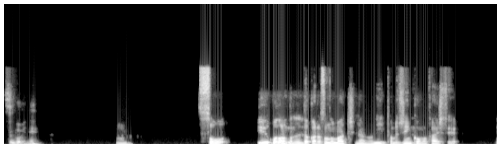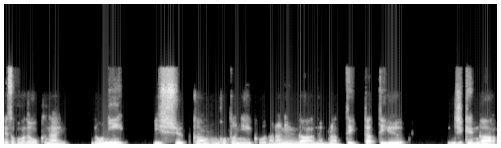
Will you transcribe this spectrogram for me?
すごいね。そういうことなのかな。だからその町なのに、多分人口も大して、ね、そこまで多くないのに、一週間ごとにこう7人が亡くなっていったっていう事件が、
